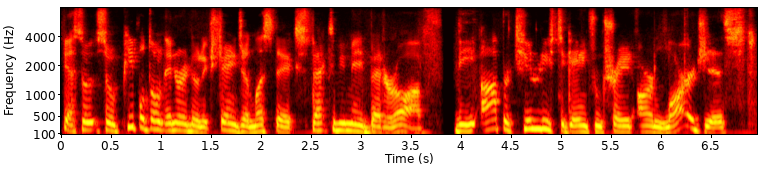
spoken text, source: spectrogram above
Yeah, so so people don't enter into an exchange unless they expect to be made better off. The opportunities to gain from trade are largest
